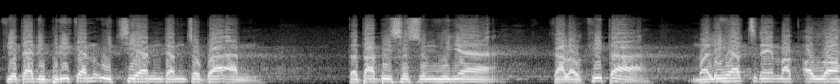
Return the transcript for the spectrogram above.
kita diberikan ujian dan cobaan, tetapi sesungguhnya kalau kita melihat nikmat Allah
